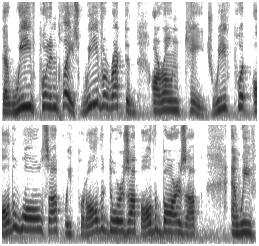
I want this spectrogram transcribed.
that we've put in place. We've erected our own cage. We've put all the walls up, we've put all the doors up, all the bars up, and we've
